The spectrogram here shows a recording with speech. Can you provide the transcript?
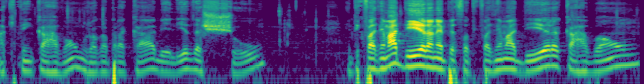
Aqui tem carvão, vamos jogar pra cá, beleza, show. Tem que fazer madeira, né, pessoal? Tem que fazer madeira, carvão.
